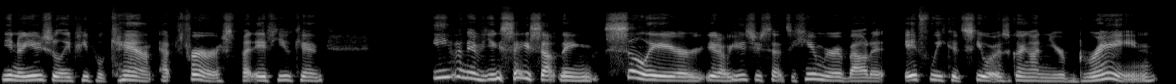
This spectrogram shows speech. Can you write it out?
you know usually people can't at first but if you can even if you say something silly or you know use your sense of humor about it if we could see what was going on in your brain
